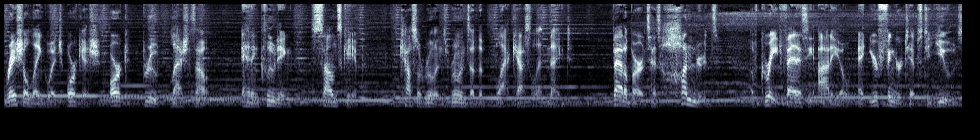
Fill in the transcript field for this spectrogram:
racial language, Orcish, Orc, Brute, Lashes Out, and including Soundscape, Castle Ruins, Ruins of the Black Castle at Night. BattleBards has hundreds of great fantasy audio at your fingertips to use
